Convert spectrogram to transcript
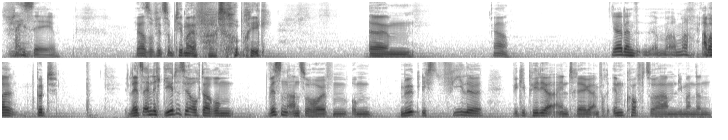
scheiße, ey. Ja, soviel zum Thema Erfolgsrubrik. Ähm, ja. Ja, dann äh, mach. mach. Aber gut. Letztendlich geht es ja auch darum, Wissen anzuhäufen, um möglichst viele Wikipedia-Einträge einfach im Kopf zu haben, die man dann.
